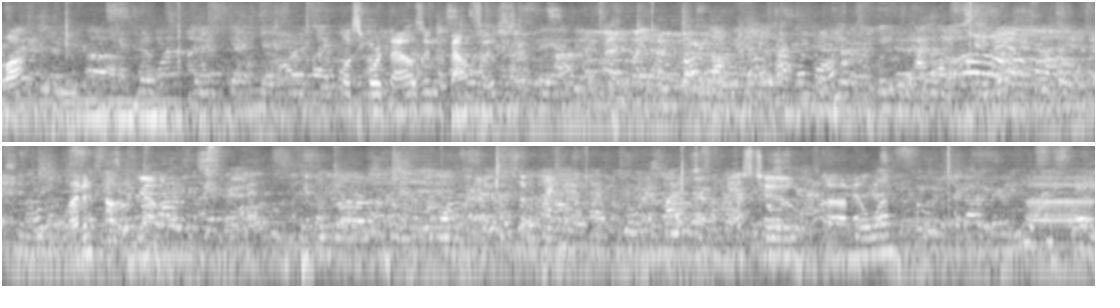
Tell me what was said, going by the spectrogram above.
Block. Plus 4,000. Bounces. Eleven? Yeah. Two, uh, middle one. Uh.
